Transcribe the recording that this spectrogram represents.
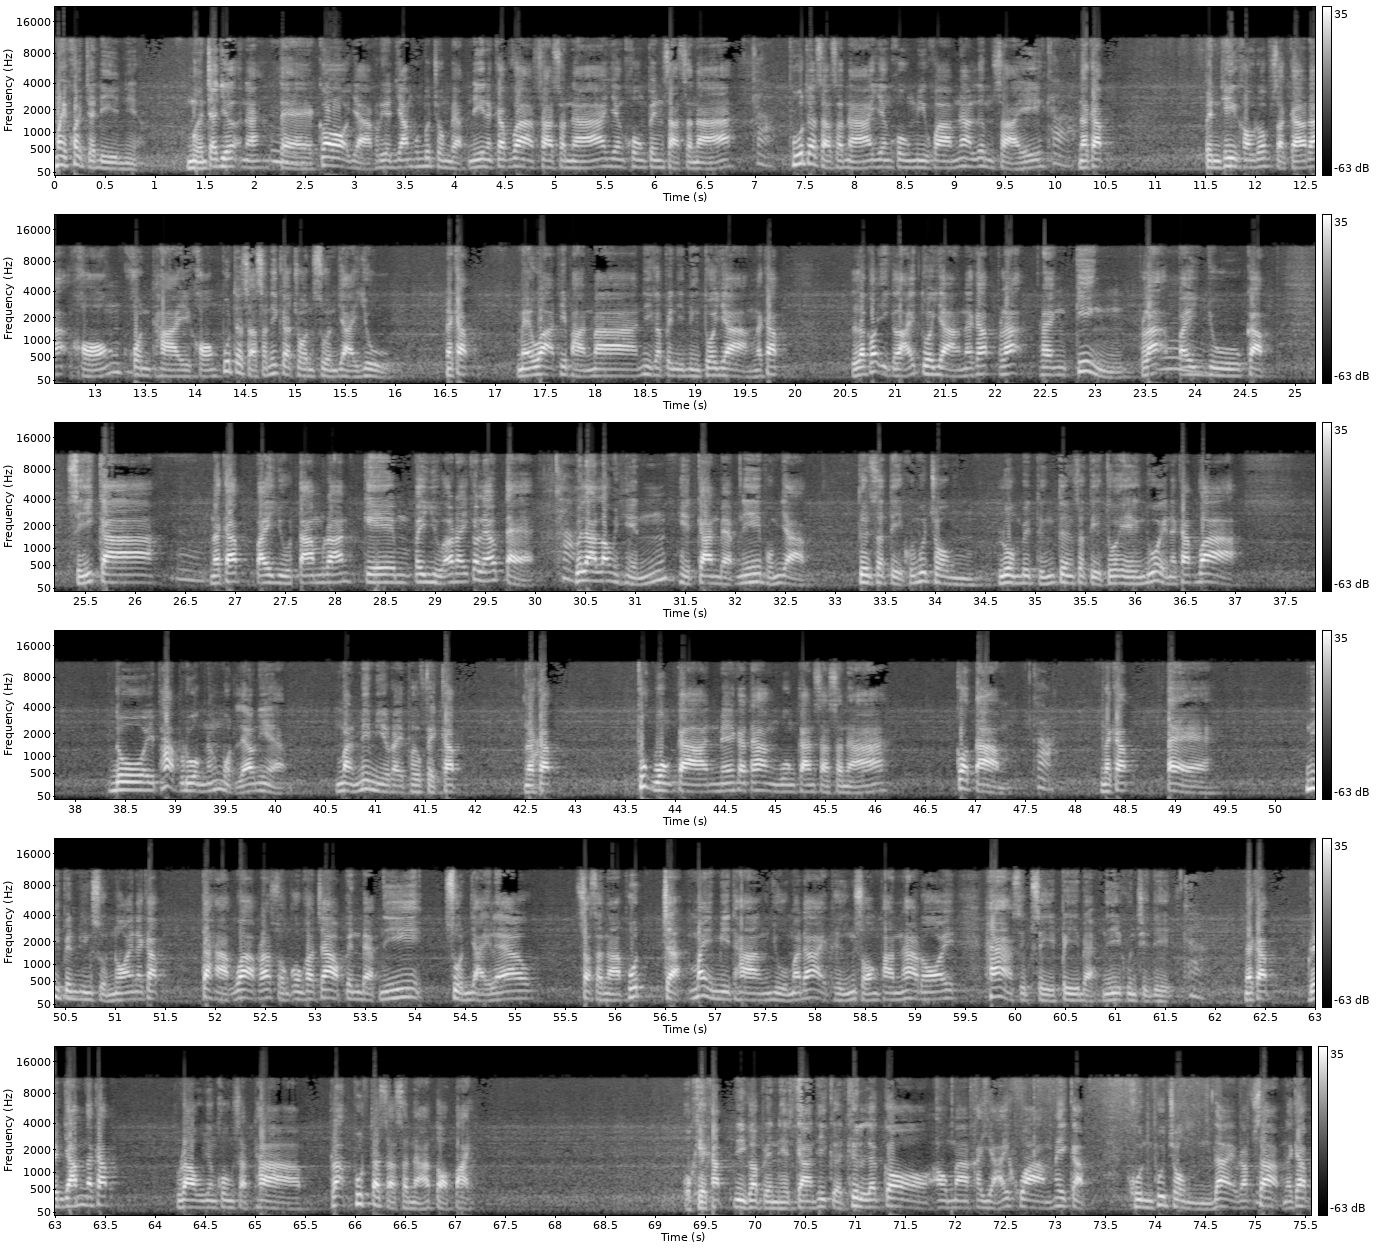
ไม่ค่อยจะดีเนี่ย เหมือนจะเยอะนะ แต่ก็อยากเรียนย้ำคุณผู้ชมแบบนี้นะครับ ว่าศาสนายังคงเป็นศาสนา ค่ะ พุทธศาสนายังคงมีความน่าเลื่อมใสค่ะ นะครับ เป็นที่เคารพสักการะของคนไทยของพุทธศาสนิกชนส่วนใหญ่อยู่นะครับ แม้ว่าที่ผ่านมานี่ก็เป็นอีกหนึ่งตัวอย่างนะครับ แล้วก็อีกหลายตัวอย่างนะครับ พระแพรงกิ้ง พระไปอยู่กับสีกา อืม นะครับไปอยู่ตามร้านเกมไปอยู่อะไรก็แล้วแต่ค่ะเวลาเราเห็นเหตุการณ์แบบนี้ ผมอยากเตือนสติคุณผู้ชม รวมไปถึงเตือนสติตัวเองด้วยนะครับว่า โดยภาพรวมทั้งหมดแล้วเนี่ย มันไม่มีอะไรเพอร์เฟกครับนะครับ ทุกวงการแม้กระทั่งวงการศาสนาก็ตามค่ะนะครับ แต่นี่เป็นเพียงส่วนน้อยนะครับ ถ้าหากว่าพระสงฆ์องค์ข้าเจ้าเป็นแบบนี้ส่วนใหญ่แล้ว ศาสนาพุทธจะไม่มีทางอยู่มาได้ถึง 2,554 ปีแบบนี้คุณจิตดีค่ะนะครับเรียนย้ำนะครับ เรายังคงศรัทธาพระพุทธศาสนาต่อไปโอเคครับ นี่ก็เป็นเหตุการณ์ที่เกิดขึ้นแล้วก็เอามาขยายความให้กับคุณผู้ชมได้รับทราบนะครับ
